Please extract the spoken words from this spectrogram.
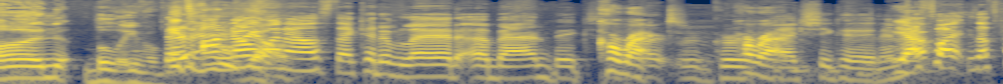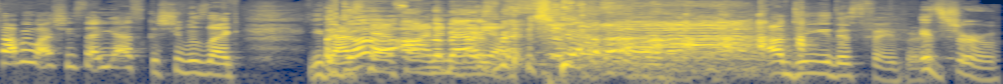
unbelievable. It's There's no one else that could have led a bad big Correct. group Correct. like she could, and Yep. that's why. That's probably why she said yes, because she was like, "You guys Duh, can't I'm find the anybody else. bitch. I'll do you this favor." It's true.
